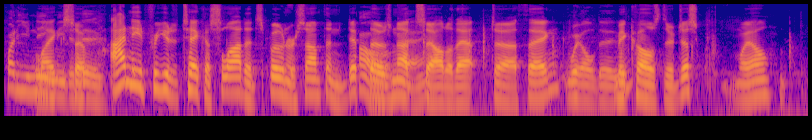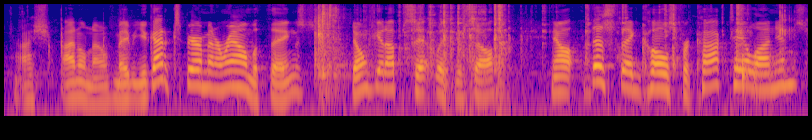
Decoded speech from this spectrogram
what do you need like me to so. do? I need for you to take a slotted spoon or something, dip Oh, those nuts okay. out of that uh, thing. Will do. Because they're just, well, I, sh- I don't know. Maybe you got to experiment around with things. Don't get upset with yourself. Now, this thing calls for cocktail onions,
